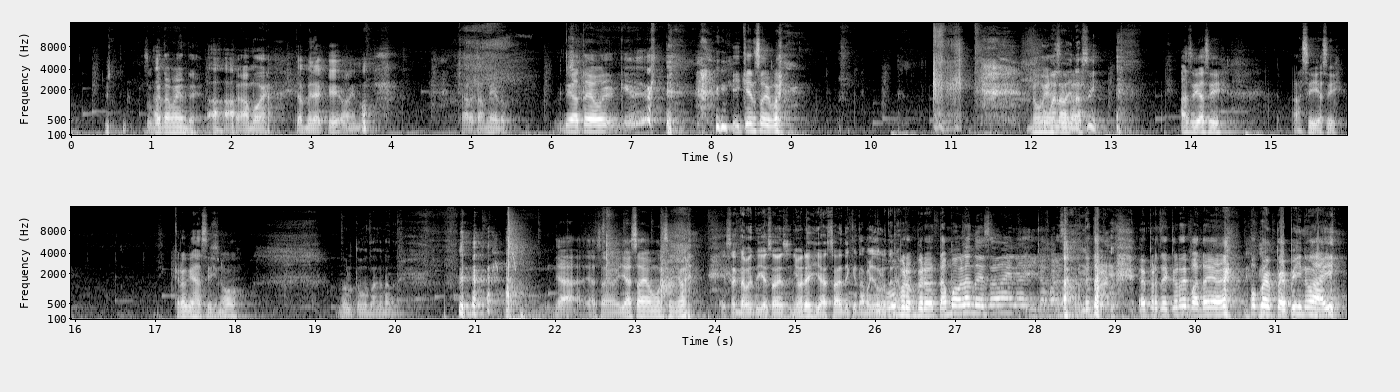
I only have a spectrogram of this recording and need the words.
Supuestamente. Vamos a ver. Ya mira qué vaina. Chávez también, lo. Fíjate. ¿qué? ¿Y quién soy, güey? No voy ¿Cómo a es la vaina así? Así, así. Así, así. Creo que es así, ¿no? No lo tengo tan grande. Ya, ya, sabe- ya sabemos, señor. Exactamente, ya saben, señores, ya saben de qué tamaño lo Uh, tenemos. pero, pero estamos hablando de esa vaina y le aparece el protector, el protector de pantalla. Un poco de pepinos ahí.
